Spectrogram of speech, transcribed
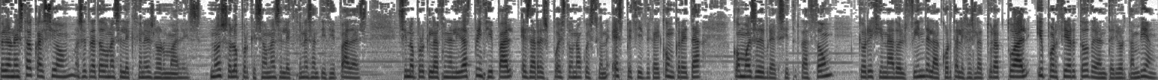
Pero en esta ocasión no se trata de unas elecciones normales, no solo porque sean unas elecciones anticipadas, sino porque la finalidad principal es dar respuesta a una cuestión específica y concreta como es el Brexit, razón que ha originado el fin de la corta legislatura actual y, por cierto, de la anterior también.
